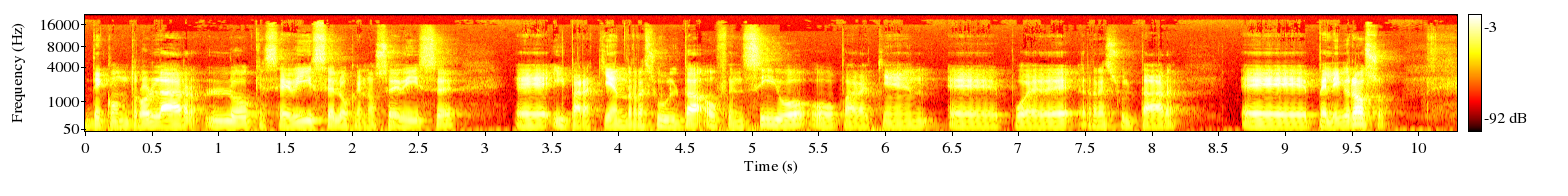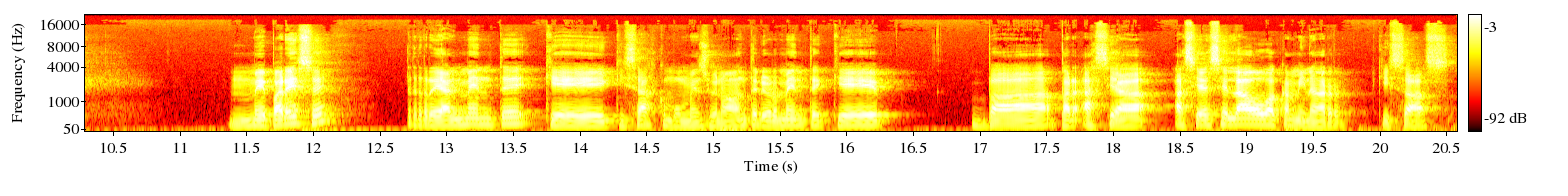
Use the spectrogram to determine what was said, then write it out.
de controlar lo que se dice, lo que no se dice, eh, y para quién resulta ofensivo o para quién eh, puede resultar peligroso. Me parece realmente que quizás, como mencionaba anteriormente, que va hacia, hacia ese lado va a caminar quizás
